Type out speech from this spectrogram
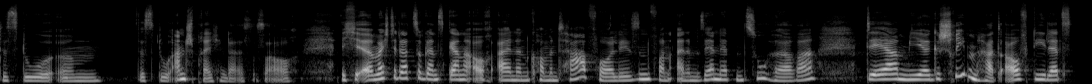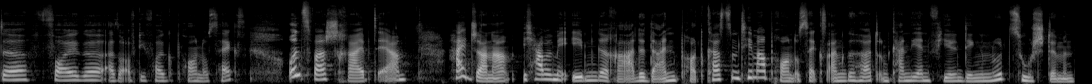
desto ähm, desto ansprechender ist es auch. Ich äh, möchte dazu ganz gerne auch einen Kommentar vorlesen von einem sehr netten Zuhörer, der mir geschrieben hat auf die letzte Folge, also auf die Folge Pornosex. Und zwar schreibt er: Hi Jana, ich habe mir eben gerade deinen Podcast zum Thema Pornosex angehört und kann dir in vielen Dingen nur zustimmen.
